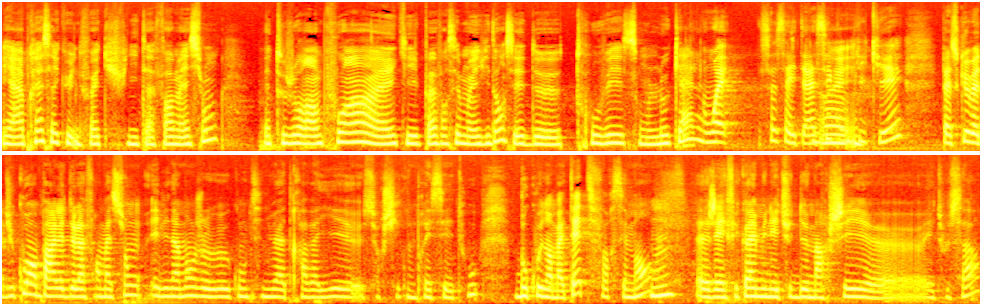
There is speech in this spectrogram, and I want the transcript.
Et après, c'est qu'une fois que tu finis ta formation, il y a toujours un point euh, qui est pas forcément évident, c'est de trouver son local. Ouais, ça, ça a été assez Ouais. compliqué parce que bah, du coup, en parallèle de la formation, évidemment, je continuais à travailler euh, sur chi compressé et tout, beaucoup dans ma tête, forcément. Mhm. Euh, J'avais fait quand même une étude de marché euh, et tout ça.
